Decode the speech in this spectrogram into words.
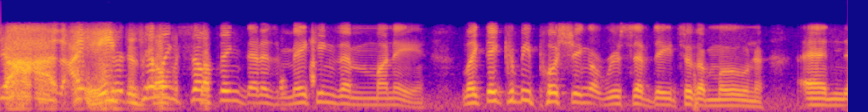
God, I hate They're this killing company. something that is making them money. Like they could be pushing a Rusev Day to the moon, and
